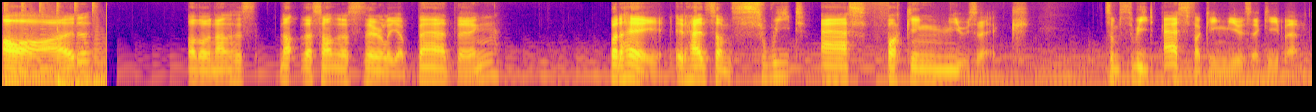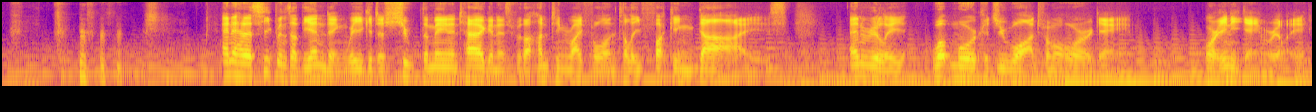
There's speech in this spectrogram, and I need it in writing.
odd, although not, not that's not necessarily a bad thing. But hey, it had some sweet ass fucking music. Some sweet ass fucking music, even. and it had a sequence at the ending where you get to shoot the main antagonist with a hunting rifle until he fucking dies. And really, what more could you want from a horror game? Or any game, really.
